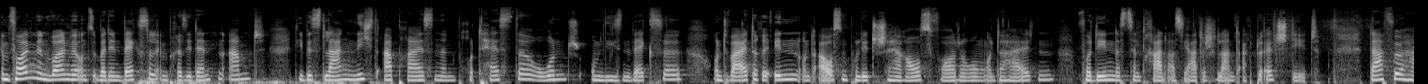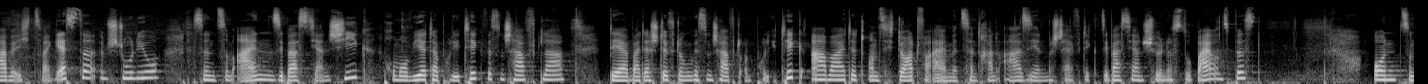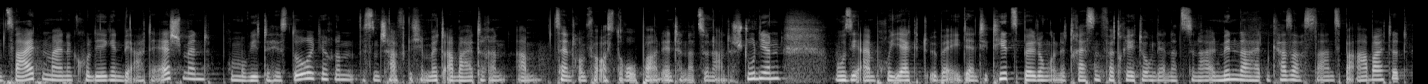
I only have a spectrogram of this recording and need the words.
Im Folgenden wollen wir uns über den Wechsel im Präsidentenamt, die bislang nicht abreißenden Proteste rund um diesen Wechsel und weitere innen- und außenpolitische Herausforderungen unterhalten, vor denen das zentralasiatische Land aktuell steht. Dafür habe ich zwei Gäste im Studio. Das sind zum einen Sebastian Schiek, promovierter Politikwissenschaftler, der bei der Stiftung Wissenschaft und Politik arbeitet und sich dort vor allem mit Zentralasien beschäftigt. Sebastian, schön, dass du bei uns bist. Und zum Zweiten meine Kollegin Beate Eschment, promovierte Historikerin, wissenschaftliche Mitarbeiterin am Zentrum für Osteuropa und internationale Studien, wo sie ein Projekt über Identitätsbildung und Interessenvertretung der nationalen Minderheiten Kasachstans bearbeitet.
